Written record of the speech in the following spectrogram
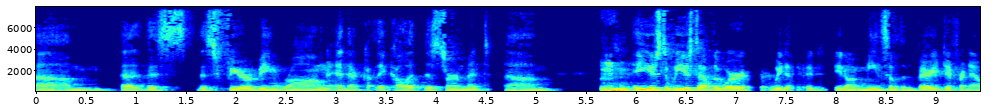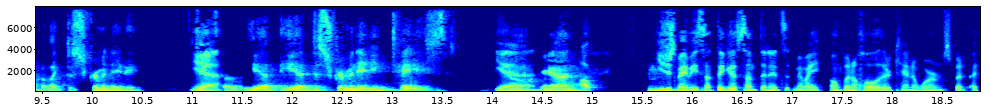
um, uh, this, this fear of being wrong and they they call it discernment. Um, it used to, we used to have the word, we, it, you know, it means something very different now, but like discriminating. Yeah. So he had, he had discriminating taste. you Yeah. know, and I'll- You just made me think of something. It's, it might open a whole other can of worms, but I,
